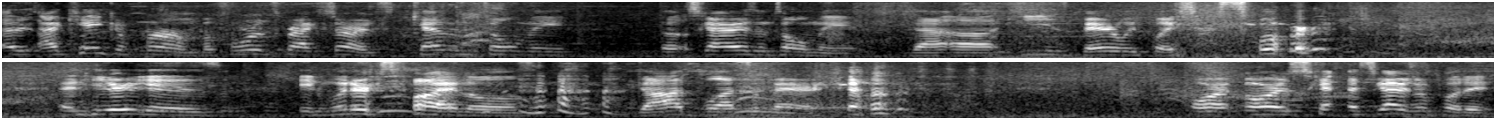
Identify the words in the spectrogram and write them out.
I, I can confirm, before this practice starts, Kevin told me, uh, Skyrim told me that uh, he's barely placed a sword. And here he is in Winners Finals. God bless America. or, or as, as put it,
